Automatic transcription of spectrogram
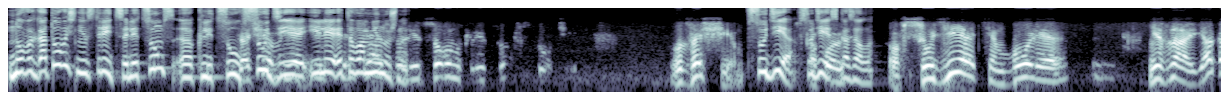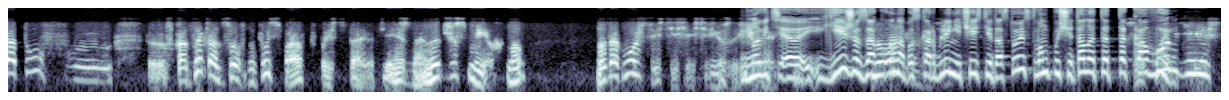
Но вы готовы с ним встретиться лицом э, к лицу зачем в суде, или это вам не нужно? Лицом к лицу в суде. Вот зачем? В суде, в суде Какой... я сказала. В суде, тем более не знаю, я готов, э, в конце концов, ну пусть справку представят, я не знаю, ну это же смех, ну. Ну так может вести себя серьезно. Но ведь э, есть же закон ну, об оскорблении чести и достоинства, он посчитал это таковым. Закон есть.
